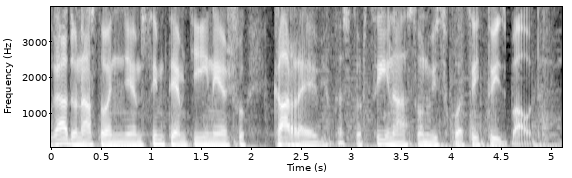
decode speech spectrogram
gadu un 800 ķīniešu kareivju, kas tur cīnās un visu ko citu izbauda.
